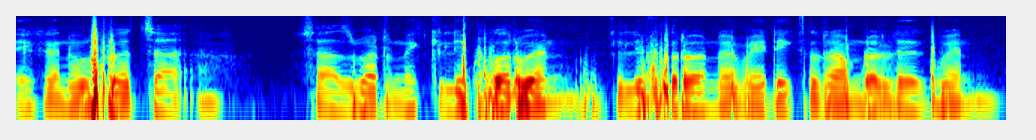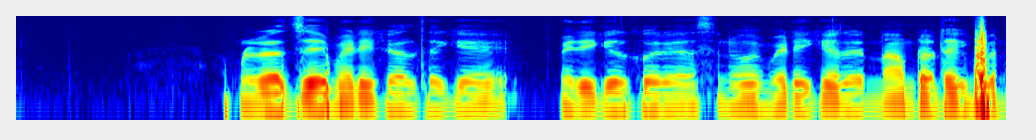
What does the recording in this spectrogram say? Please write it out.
এখানে উপরে সার্চ বাটনে ক্লিক করবেন। ক্লিক করে মেডিকেল নামটা লিখবেন। আপনারা যে মেডিকেল থেকে মেডিকেল করে আসেন, ওই মেডিকেলের নামটা লিখবেন।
